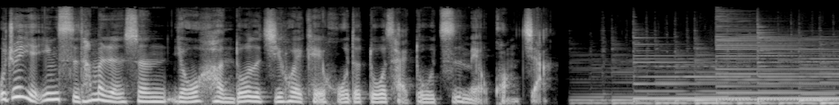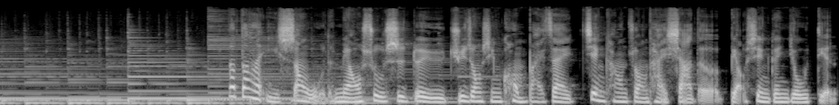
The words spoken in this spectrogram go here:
我觉得也因此，他们人生有很多的机会可以活得多彩多姿，没有框架。那当然，以上我的描述是对于居中心空白在健康状态下的表现跟优点。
